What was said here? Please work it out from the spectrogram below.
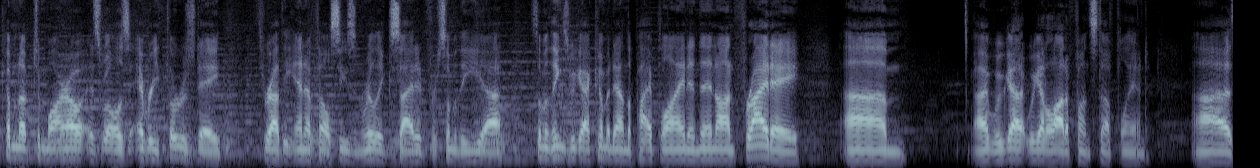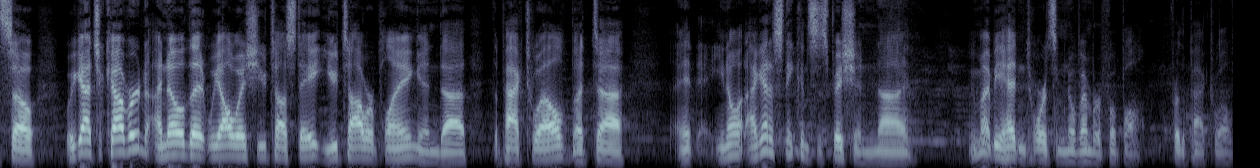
coming up tomorrow, as well as every Thursday throughout the NFL season. Really excited for some of the uh, some of the things we got coming down the pipeline. And then on Friday, um, uh, we've got we got a lot of fun stuff planned. Uh, so we got you covered. I know that we all wish Utah State, Utah were playing, and the Pac-12, but uh, it, you know what? I got a sneaking suspicion uh, we might be heading towards some November football for the Pac-12.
